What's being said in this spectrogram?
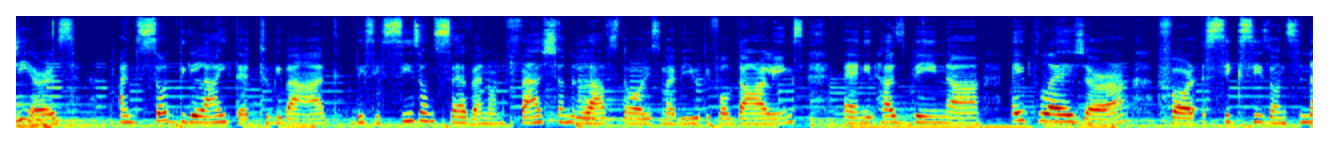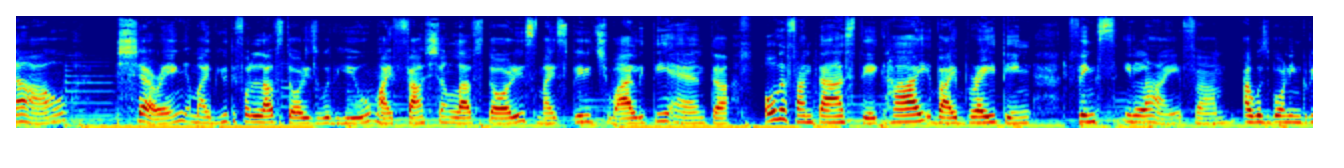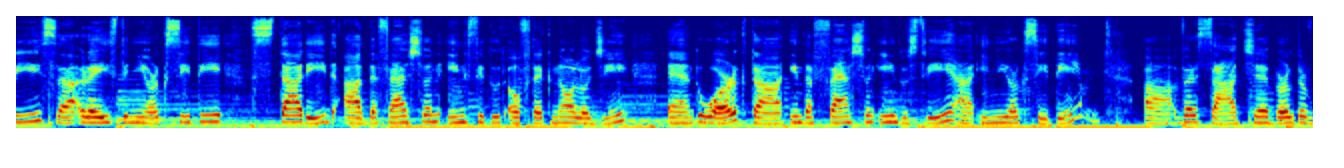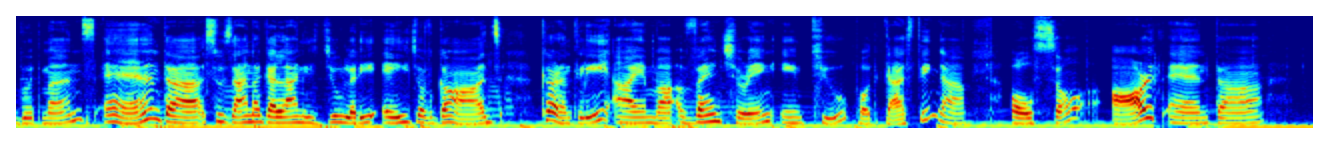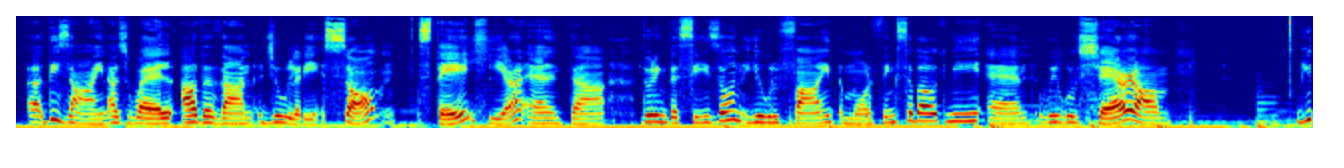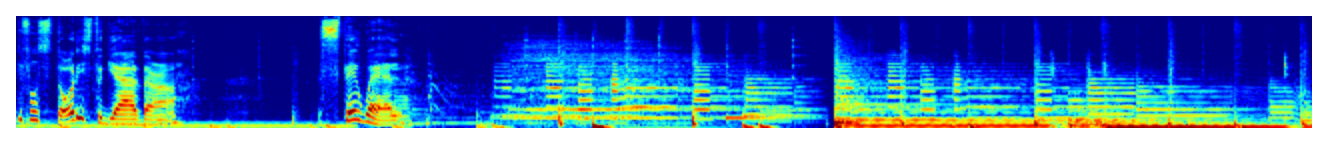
Cheers! I'm so delighted to be back. This is season 7 on Fashion Love Stories, my beautiful darlings, and it has been uh, a pleasure for six seasons now sharing my beautiful love stories with you, my fashion love stories, my spirituality, and uh, all the fantastic, high vibrating things in life. Um, I was born in Greece, uh, raised in New York City, studied at the Fashion Institute of Technology, and worked uh, in the fashion industry uh, in New York City. Uh, Versace, Bergdorf Goodman's, and uh, Susanna Galanis Jewelry, Age of Gods. Currently, I'm uh, venturing into podcasting, also art and uh, uh, design as well, other than jewelry. So, stay here and during the season you will find more things about me and we will share um, beautiful stories together Stay well.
